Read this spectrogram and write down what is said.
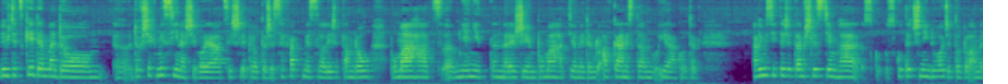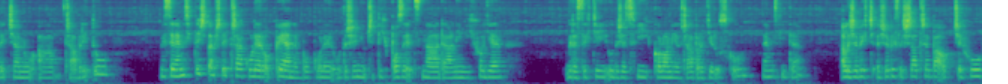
my vždycky jdeme do, eh, do všech misí naši vojáci šli, protože si fakt mysleli, že tam jdou pomáhat eh, měnit ten režim, pomáhat těm lidem do Afghánistánu, do Iráku. Tak. A vy myslíte, že tam šli s tímhle skutečný důvod, že to byl Američanů a třeba Britů? Vy si nemyslíte, že tam šli třeba kvůli ropě nebo kvůli udržení určitých pozic na Dálném východě, kde se chtějí udržet svý kolonie třeba proti Rusku? Nemyslíte? Ale že bych, že bych slyšela třeba od Čechů,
